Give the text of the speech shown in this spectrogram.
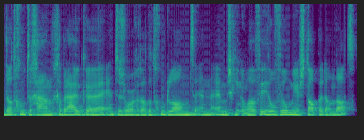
dat goed te gaan gebruiken en te zorgen dat het goed landt. En, en misschien nog wel veel, heel veel meer stappen dan dat.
